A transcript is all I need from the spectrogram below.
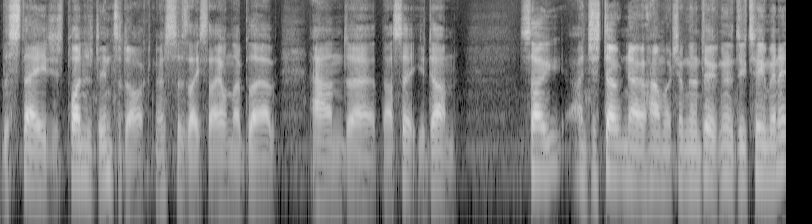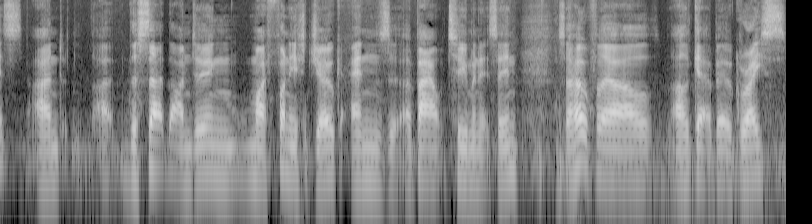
the stage is plunged into darkness, as they say on their blurb, and uh, that's it. You're done. So I just don't know how much I'm going to do. I'm going to do two minutes, and uh, the set that I'm doing, my funniest joke ends about two minutes in. So hopefully I'll I'll get a bit of grace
